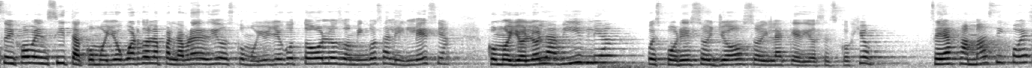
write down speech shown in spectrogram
soy jovencita, como yo guardo la palabra de Dios, como yo llego todos los domingos a la iglesia, como yo leo la Biblia, pues por eso yo soy la que Dios escogió. O sea, jamás dijo eso,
